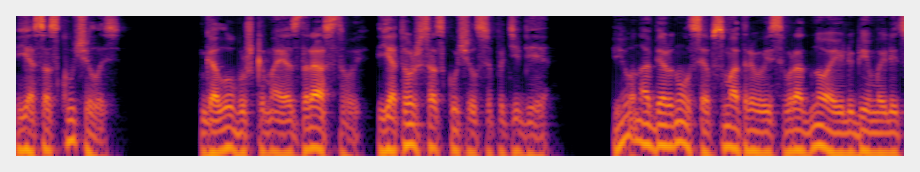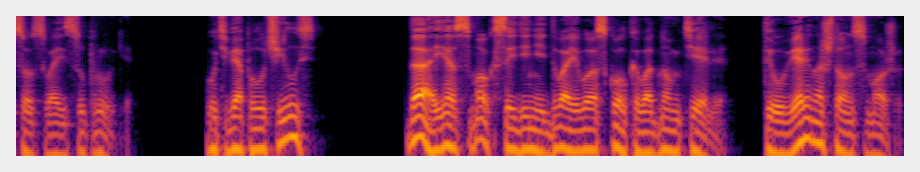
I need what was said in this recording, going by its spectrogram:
Я соскучилась». «Голубушка моя, здравствуй. Я тоже соскучился по тебе». И он обернулся, всматриваясь в родное и любимое лицо своей супруги. «У тебя получилось?» «Да, я смог соединить два его осколка в одном теле. Ты уверена, что он сможет?»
